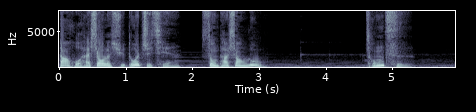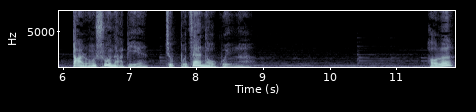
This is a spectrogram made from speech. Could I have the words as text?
大伙还烧了许多纸钱。送他上路。从此，大榕树那边就不再闹鬼了。好了，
